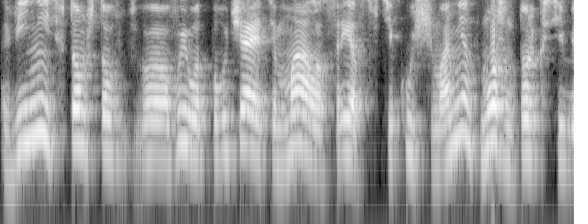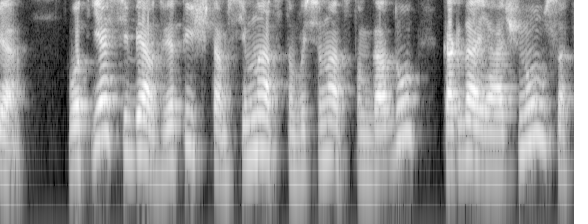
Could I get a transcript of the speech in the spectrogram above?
Винить в том, что вы вот получаете мало средств в текущий момент, можно только себя. Вот я себя в 2017-2018 году, когда я очнулся,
